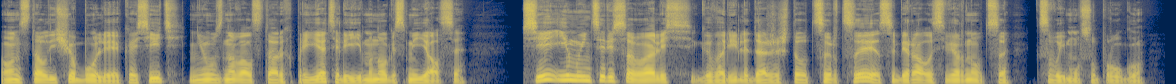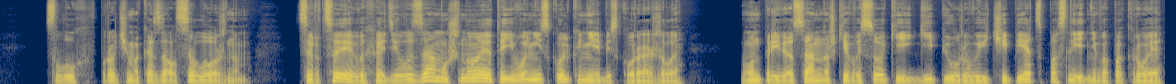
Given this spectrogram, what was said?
Он стал еще более косить, не узнавал старых приятелей и много смеялся. Все им интересовались, говорили даже, что Цирцея собиралась вернуться к своему супругу. Слух, впрочем, оказался ложным. Цирцея выходила замуж, но это его нисколько не обескуражило. Он привез Аннушке высокий гипюровый чепец последнего покроя,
